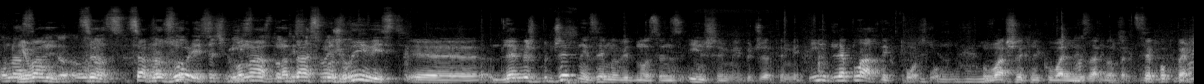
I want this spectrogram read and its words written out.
у нас І вам у ця, нас- ця у нас 100 прозорість міст, вона 100 тисяч надасть районів. можливість е, для міжбюджетних взаємовідносин з іншими бюджетами і для платних послуг у ваших лікувальних закладах. Це по-перше.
